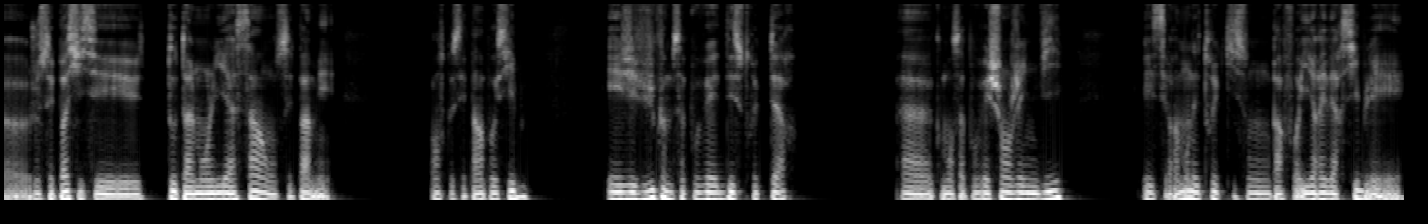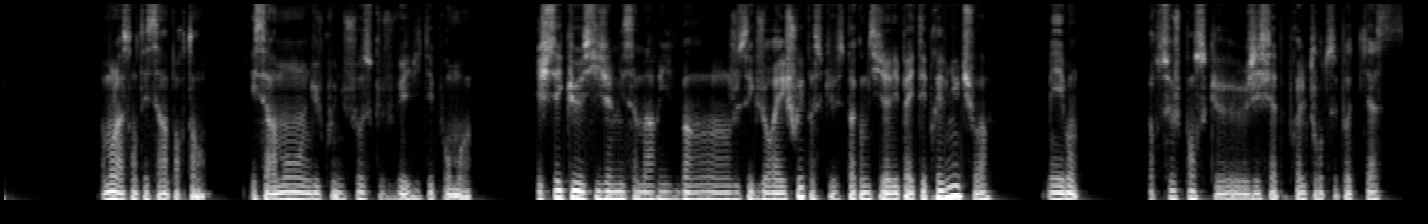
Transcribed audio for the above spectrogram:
Euh, je sais pas si c'est totalement lié à ça, on sait pas, mais je pense que c'est pas impossible. Et j'ai vu comme ça pouvait être destructeur, euh, comment ça pouvait changer une vie. Et c'est vraiment des trucs qui sont parfois irréversibles et vraiment la santé c'est important. Et c'est vraiment du coup une chose que je vais éviter pour moi. Et je sais que si jamais ça m'arrive, ben je sais que j'aurais échoué parce que c'est pas comme si j'avais pas été prévenu, tu vois. Mais bon, sur ce, je pense que j'ai fait à peu près le tour de ce podcast.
